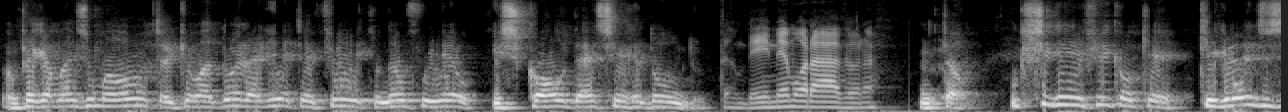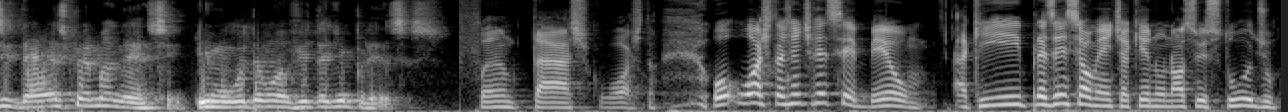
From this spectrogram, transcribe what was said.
Vamos pegar mais uma outra que eu adoraria ter feito, não fui eu. Skol Desce Redondo. Também memorável, né? Então, o que significa o quê? Que grandes ideias permanecem e mudam a vida de empresas. Fantástico, Washington. O Washington, a gente recebeu aqui presencialmente aqui no nosso estúdio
